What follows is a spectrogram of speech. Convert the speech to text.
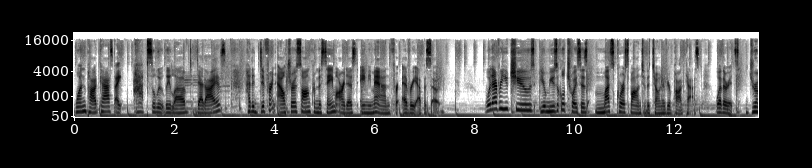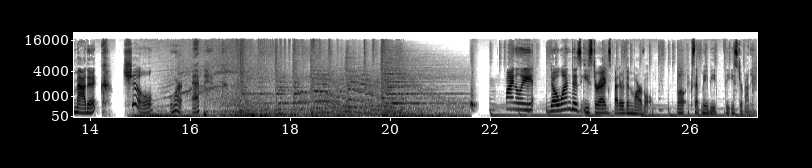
One podcast I absolutely loved, Dead Eyes, had a different outro song from the same artist, Aimee Mann, for every episode. Whatever you choose, your musical choices must correspond to the tone of your podcast, whether it's dramatic, chill, or epic. Finally, no one does Easter eggs better than Marvel. Well, except maybe the Easter Bunny.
